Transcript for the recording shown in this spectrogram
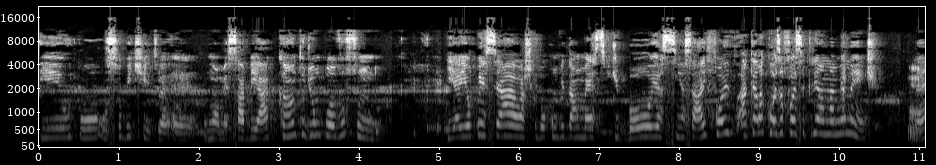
e o, o- o subtítulo, é, o nome é Sabiá, Canto de um Povo Fundo. E aí eu pensei, ah, eu acho que vou convidar um mestre de boi, assim, assim. Aí foi, aquela coisa foi se criando na minha mente. Né?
